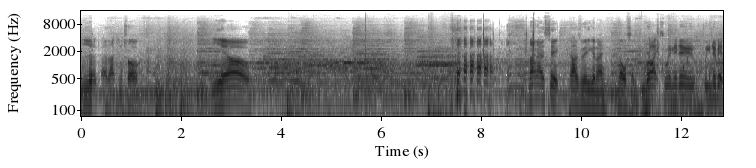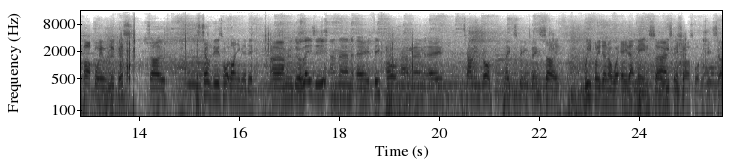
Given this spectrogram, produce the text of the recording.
Look at that control. Yo. man, that was sick. That was really good, man. Awesome. Right, so we're gonna do we can do a bit of parkour here with Lucas. So just tell the viewers what line you're gonna do. Uh, I'm going to do a lazy and then a thief vault and then a Italian job, leg spinning thing. So we probably don't know what any of that means. So No. he's gonna show us what this is. So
